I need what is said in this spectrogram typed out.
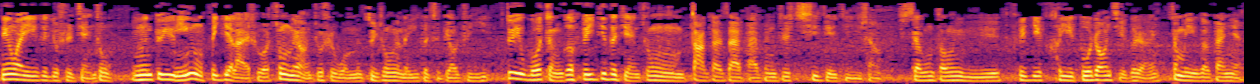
另外一个就是减重。因为对于民用飞机来说，重量就是我们最重要的一个指标之一。对于我整个飞机的减重大概在百分之七点几以上，相当于飞机可以多装几个人这么一个概念。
